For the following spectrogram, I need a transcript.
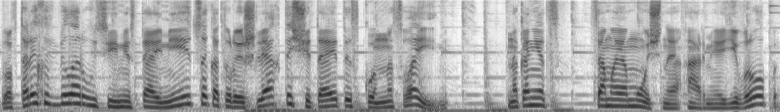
Во-вторых, и в Белоруссии места имеются, которые шляхта считает исконно своими. Наконец, самая мощная армия Европы,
